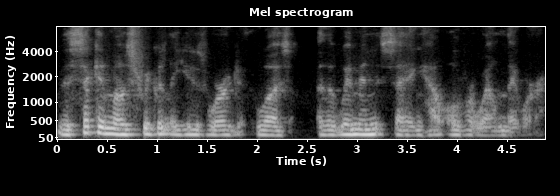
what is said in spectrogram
the second most frequently used word was the women saying how overwhelmed they were.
